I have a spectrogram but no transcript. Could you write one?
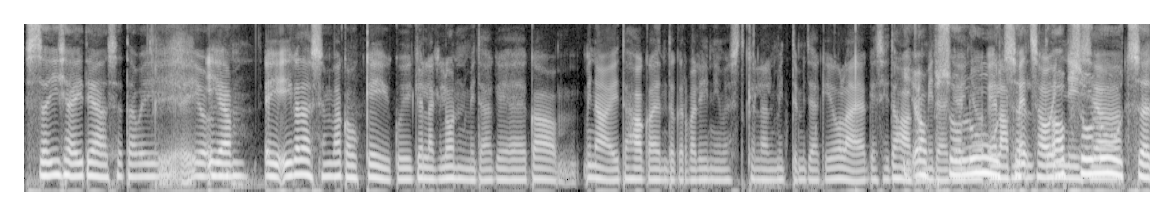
sa ise ei tea seda või jah, ei, igatahes see on väga okei okay,, kui kellelgi on midagi, ega mina ei taha ka enda kõrval inimest, kellel mitte midagi ei ole ja kes ei tahagi midagi, elab metsaonnis ja,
